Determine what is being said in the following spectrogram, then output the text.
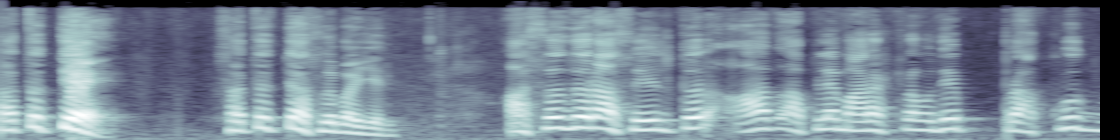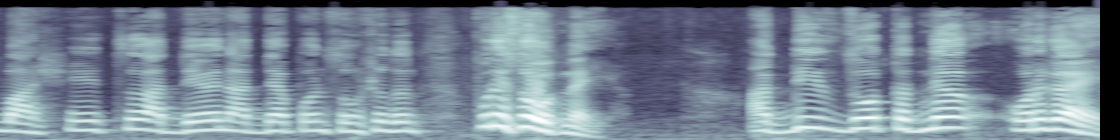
सातत्य आहे. सातत्य असलं पाहिजे. असं जर असेल तर आज आपल्या महाराष्ट्रामध्ये प्राकृत भाषेचं अध्ययन अध्यापन संशोधन पुरेसं होत नाही. अगदी जो तज्ज्ञ वर्ग आहे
